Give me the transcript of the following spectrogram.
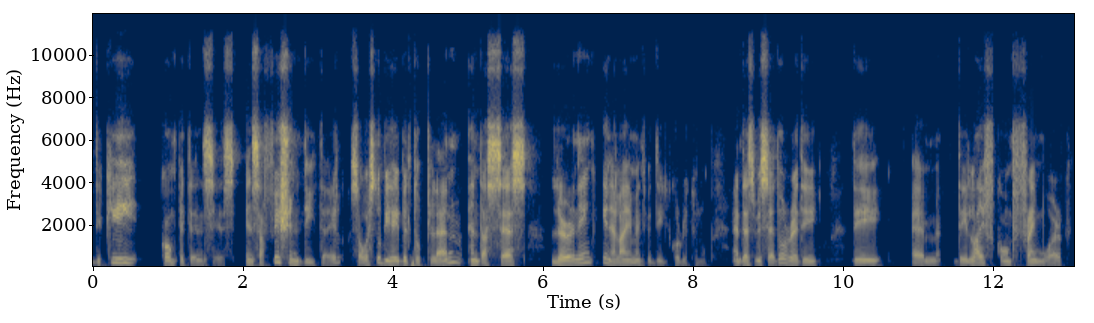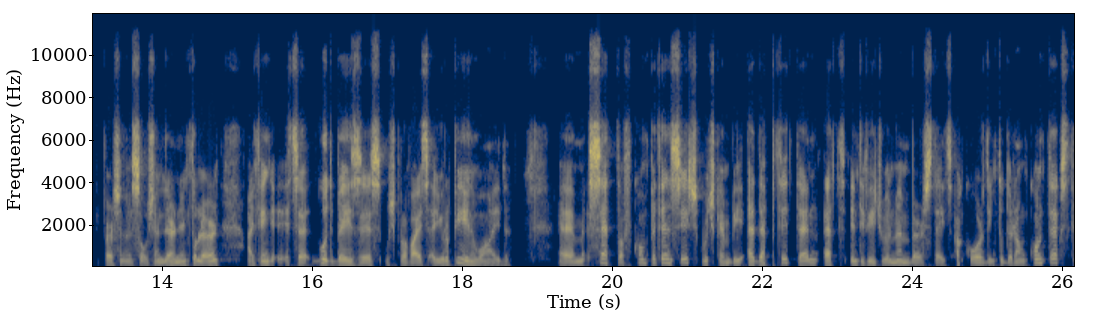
the key competencies in sufficient detail so as to be able to plan and assess learning in alignment with the curriculum. And as we said already, the um, the LifeComp framework, personal, social, learning to learn, I think it's a good basis which provides a European-wide um, set of competencies which can be adapted then at individual member states according to their own context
